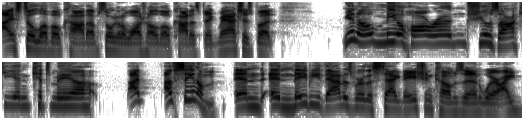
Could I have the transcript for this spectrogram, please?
I still love Okada. I'm still going to watch all of Okada's big matches. But, you know, Miyahara and Shiozaki and Kitamiya, I've, I've seen them. And and maybe that is where the stagnation comes in, where I,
